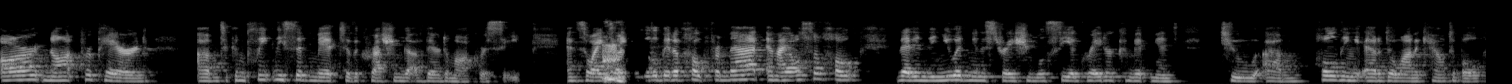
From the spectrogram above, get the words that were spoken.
are not prepared um, to completely submit to the crushing of their democracy. And so I take a little bit of hope from that. And I also hope that in the new administration, we'll see a greater commitment to um, holding Erdogan accountable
